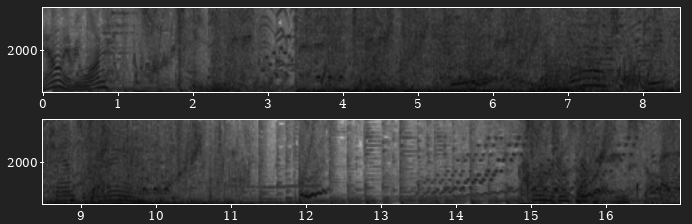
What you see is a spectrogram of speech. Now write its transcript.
Down, everyone. Oh, sweet chance to rain. I guess I have to do stuff.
